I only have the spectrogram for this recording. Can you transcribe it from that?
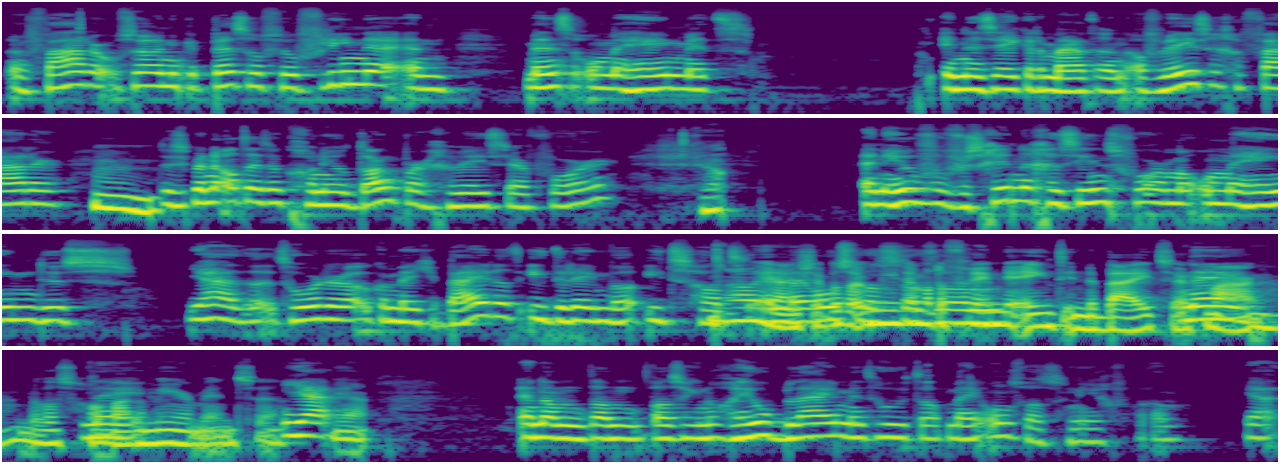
een vader of zo. En ik heb best wel veel vrienden en mensen om me heen met... in een zekere mate een afwezige vader. Hmm. Dus ik ben altijd ook gewoon heel dankbaar geweest daarvoor. Ja. En heel veel verschillende gezinsvormen om me heen. Dus ja, het hoorde er ook een beetje bij dat iedereen wel iets had. Oh En ja, dus je ons was ook niet helemaal de dan- vreemde eend in de bijt, zeg Nee. maar. Er was gewoon Nee. waren meer mensen. Ja. ja. En dan, dan was ik nog heel blij met hoe het dat bij ons was in ieder geval. Ja,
